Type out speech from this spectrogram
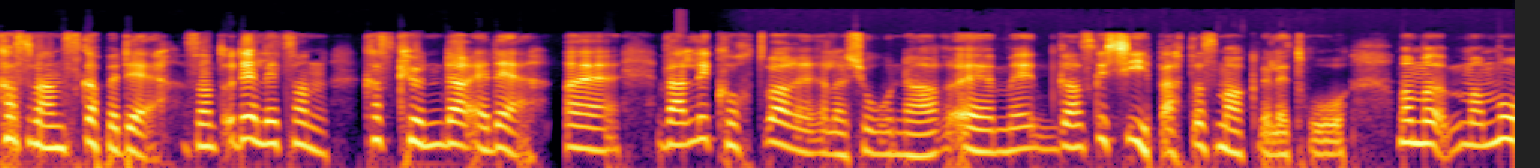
hvilket vennskap er det? Sant? Og det er litt sånn, Hvilke kunder er det? Eh, veldig kortvarige relasjoner eh, med ganske kjip ettersmak, vil jeg tro. Man må, man må,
